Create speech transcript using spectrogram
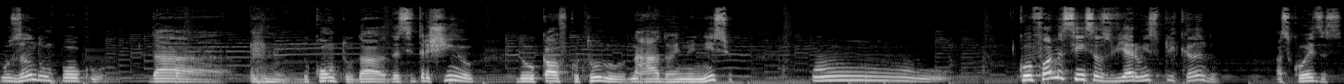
Usando um pouco da, do conto, da, desse trechinho do Call of Cthulhu narrado aí no início, o... conforme as ciências vieram explicando as coisas,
